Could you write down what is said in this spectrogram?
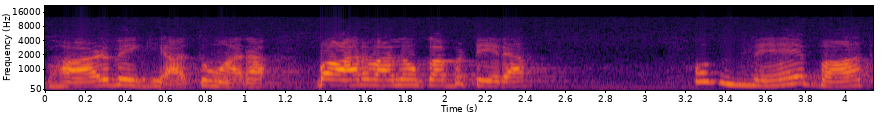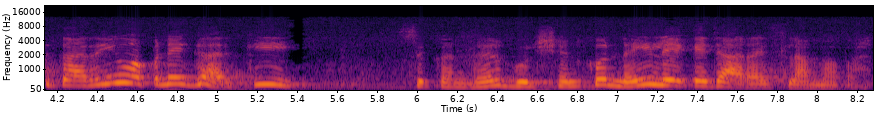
भाड़ में गया तुम्हारा बाहर वालों का बटेरा। वो मैं बात कर रही हूँ अपने घर की। सिकंदर गुलशन को नहीं लेके जा रहा इस्लामाबाद।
